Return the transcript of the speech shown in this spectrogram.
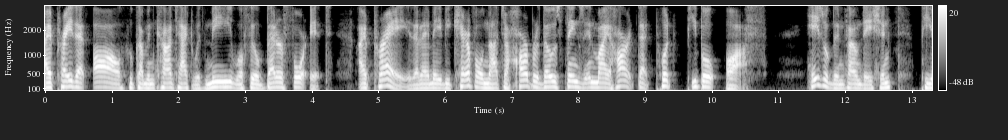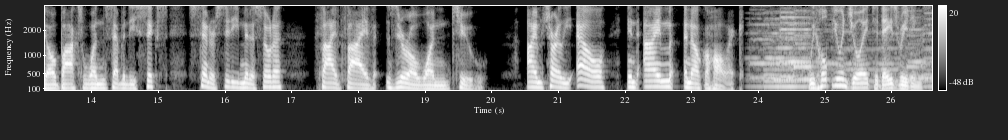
I pray that all who come in contact with me will feel better for it. I pray that I may be careful not to harbor those things in my heart that put people off. Hazelden Foundation, P.O. Box 176, Center City, Minnesota, 55012. I'm Charlie L., and I'm an alcoholic. We hope you enjoyed today's readings.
